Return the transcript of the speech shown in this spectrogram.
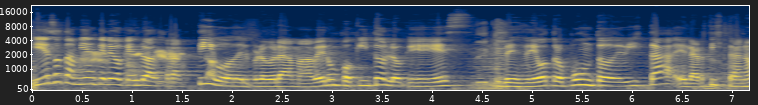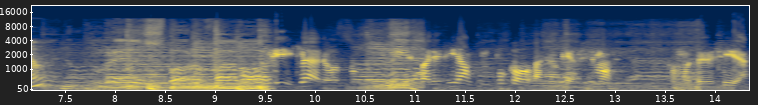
Y eso también creo que es lo atractivo del programa, ver un poquito lo que es desde otro punto de vista el artista, ¿no? Sí, claro, me parecía un poco a lo que hacemos, como te decía,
